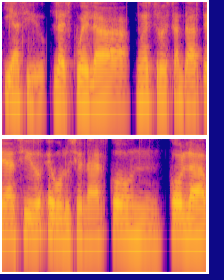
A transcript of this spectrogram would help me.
y ha sido la escuela, nuestro estandarte ha sido evolucionar con, con, la,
